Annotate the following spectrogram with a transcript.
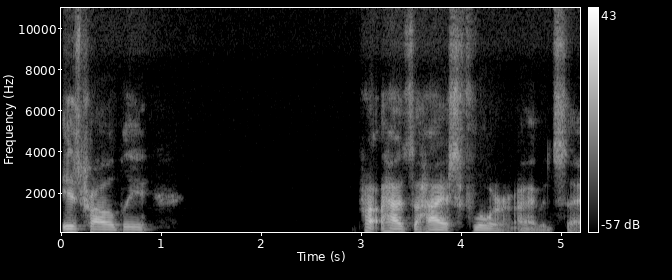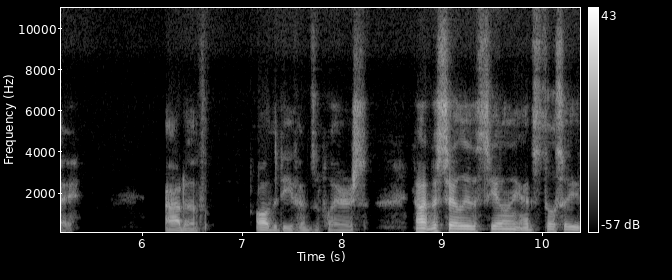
is probably has the highest floor, I would say, out of all the defensive players. Not necessarily the ceiling. I'd still say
